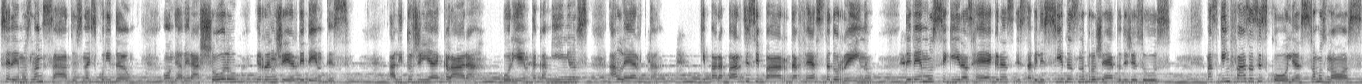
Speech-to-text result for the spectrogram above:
seremos lançados na escuridão, onde haverá choro e ranger de dentes. A liturgia é clara, orienta caminhos, alerta que para participar da festa do Reino devemos seguir as regras estabelecidas no projeto de Jesus. Mas quem faz as escolhas somos nós.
